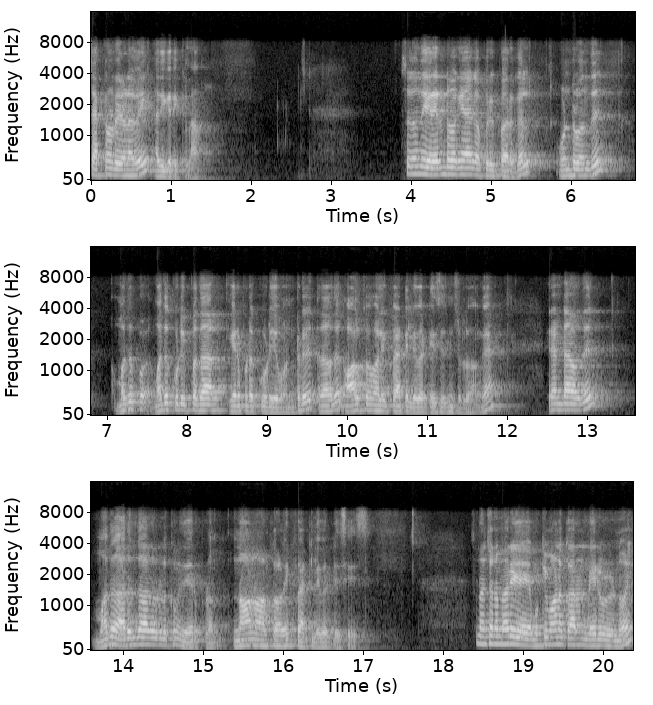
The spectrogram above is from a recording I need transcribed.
சர்க்கரையுடைய அளவை அதிகரிக்கலாம். ஸோ இது வந்து இரண்டு வகையாக பிரிப்பார்கள். ஒன்று வந்து மது மது குடிப்பதால் ஏற்படக்கூடிய ஒன்று அதாவது ஆல்கஹாலிக் ஃபேட்டி லிவர் டிசீஸ்னு சொல்லுவாங்க. இரண்டாவது மது அருந்தாதவர்களுக்கும் இது ஏற்படும் non alcoholic fatty liver disease so நான் சொன்ன மாதிரி முக்கியமான காரணம் நீரிழிவு நோய்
